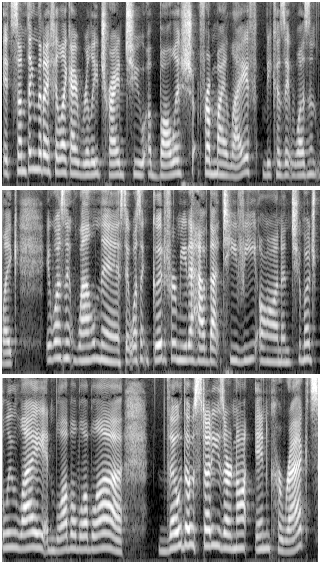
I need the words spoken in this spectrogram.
it's something that I feel like I really tried to abolish from my life because it wasn't like, it wasn't wellness. It wasn't good for me to have that TV on and too much blue light and blah, blah, blah, blah. Though those studies are not incorrect,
